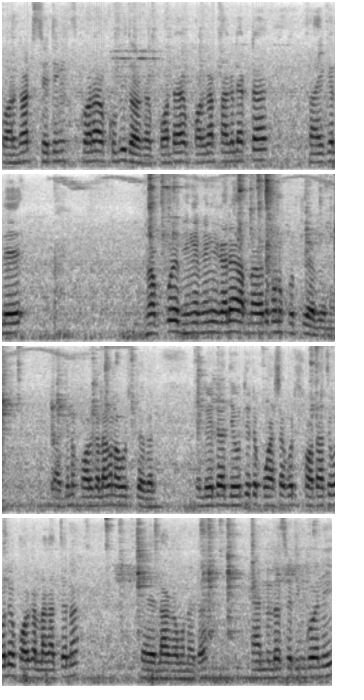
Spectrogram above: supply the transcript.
ফরগার্ড সেটিংস করা খুবই দরকার ফটা ফরগার্ড থাকলে একটা সাইকেলে ঝপ করে ভেঙে ভেঙে গেলে আপনার হয়তো কোনো ক্ষতি হবে না তার জন্য ফরগার্ড লাগানো অবশ্যই দরকার কিন্তু এটা যেহেতু এটা পয়সা করে শর্ট আছে বলে ফরগার্ড লাগাচ্ছে না তাই লাগাবো না এটা হ্যান্ডেলটা সেটিং করে নিই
